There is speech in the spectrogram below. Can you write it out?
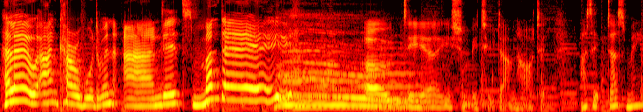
Hello, I'm Carol Vorderman, and it's Monday. Oh dear, you shouldn't be too downhearted. As it does me,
